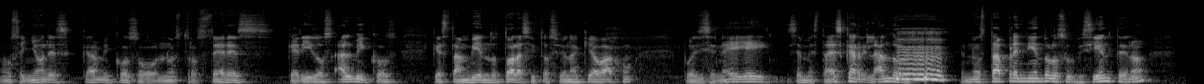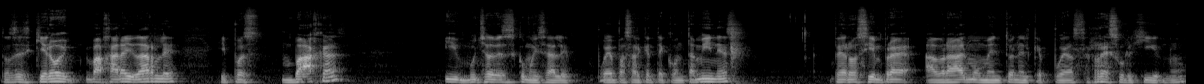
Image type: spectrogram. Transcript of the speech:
o señores kármicos o nuestros seres queridos álmicos que están viendo toda la situación aquí abajo, pues dicen, hey, hey, se me está descarrilando, no está aprendiendo lo suficiente, ¿no? Entonces quiero bajar a ayudarle y pues bajas y muchas veces, como dice Ale, puede pasar que te contamines, pero siempre habrá el momento en el que puedas resurgir, ¿no?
